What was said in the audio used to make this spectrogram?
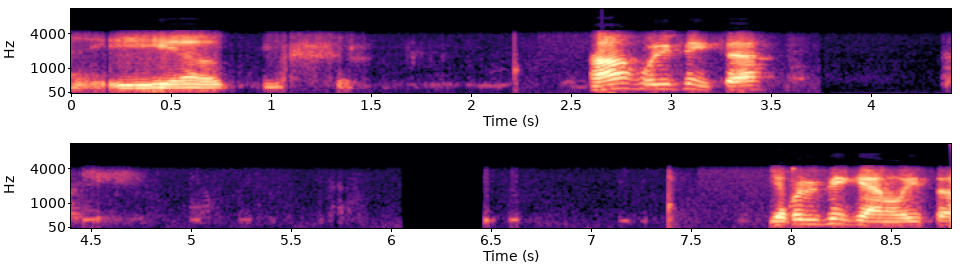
Yep. Huh? What do you think, Seth? Yep. What do you think, Annalisa?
